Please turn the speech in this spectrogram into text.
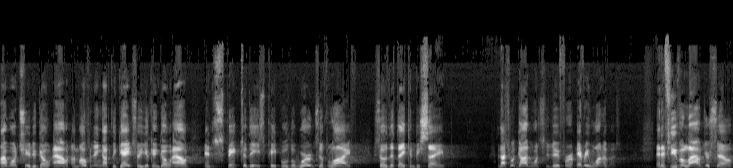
I want you to go out. I'm opening up the gate so you can go out and speak to these people the words of life so that they can be saved. That's what God wants to do for every one of us. And if you've allowed yourself,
